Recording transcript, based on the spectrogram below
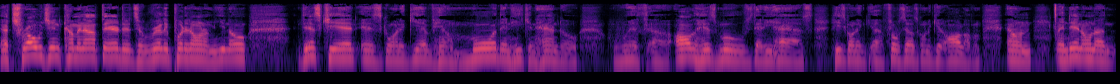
a Trojan coming out there to, to really put it on him. You know, this kid is going to give him more than he can handle with uh, all his moves that he has, he's going to uh, Flozell's going to get all of them. Um, and then on a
